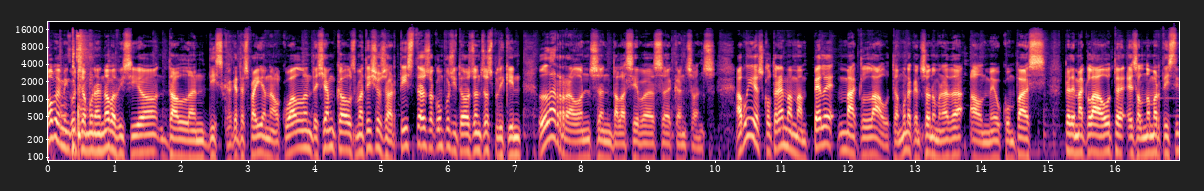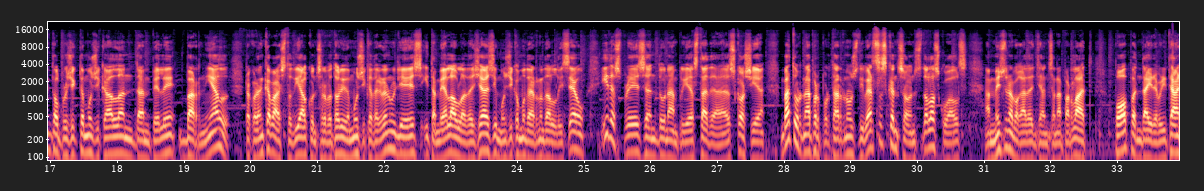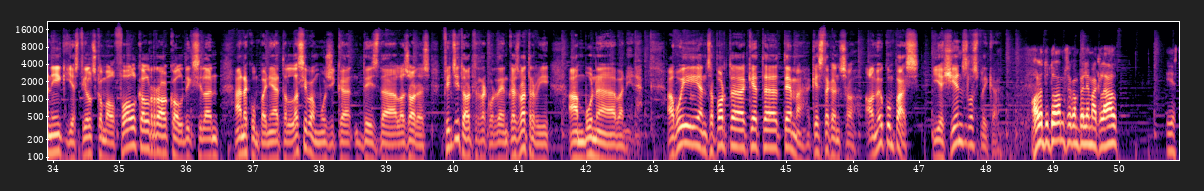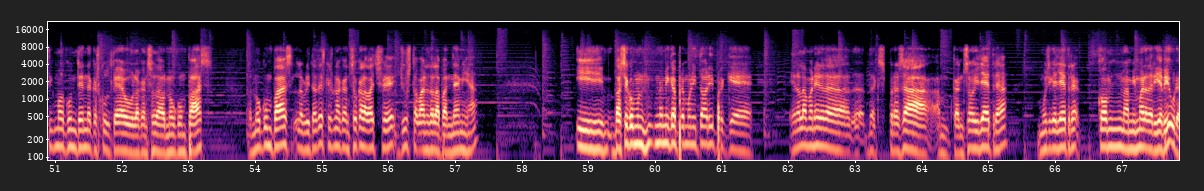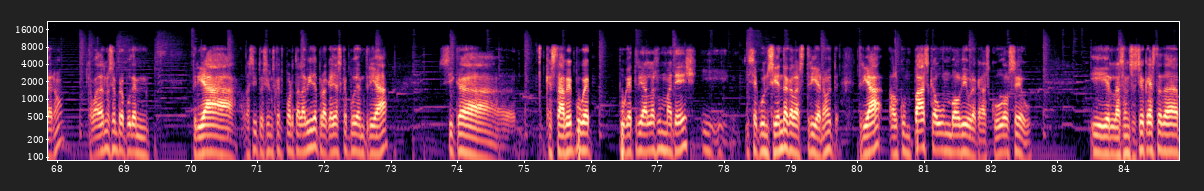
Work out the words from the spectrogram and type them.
Molt benvinguts a una nova edició del Disc, aquest espai en el qual deixem que els mateixos artistes o compositors ens expliquin les raons de les seves cançons. Avui escoltarem amb en Pele MacLeod, amb una cançó anomenada El meu compàs. Pele MacLeod és el nom artístic del projecte musical d'en Pele Barniel. Recordem que va estudiar al Conservatori de Música de Granollers i també a l'Aula de Jazz i Música Moderna del Liceu i després, d'una àmplia estada a Escòcia, va tornar per portar-nos diverses cançons cançons, de les quals, amb més d'una vegada ja ens n'ha parlat. Pop en d'aire britànic i estils com el folk, el rock o el Dixieland han acompanyat la seva música des d'aleshores. Fins i tot recordem que es va atrevir amb una vanera. Avui ens aporta aquest eh, tema, aquesta cançó, El meu compàs, i així ens l'explica. Hola a tothom, sóc en Pele MacLeod i estic molt content de que escolteu la cançó del meu compàs. El meu compàs, la veritat és que és una cançó que la vaig fer just abans de la pandèmia, i va ser com un, una mica premonitori perquè era la manera d'expressar de, de, amb cançó i lletra, música i lletra, com a mi m'agradaria viure, no? Que a vegades no sempre podem triar les situacions que ens porta la vida, però aquelles que podem triar sí que, que està bé poder, poder triar-les un mateix i, i ser conscient de que les tria, no? Triar el compàs que un vol viure, cadascú el seu. I la sensació aquesta de,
